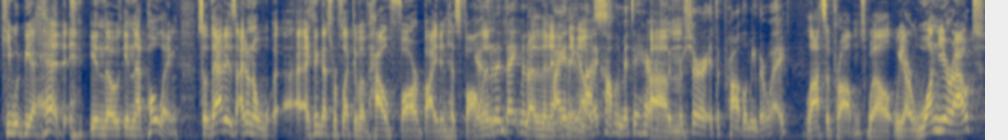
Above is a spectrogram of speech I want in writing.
he would be ahead in those in that polling. So that is, I don't know. I think that's reflective of how far Biden has fallen. Yeah, it's an indictment rather than Biden, anything else. Not a compliment to Harris, um, but for um, sure, it's a problem either way. Lots of problems. Well, we are one year out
